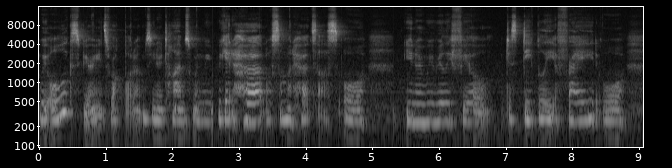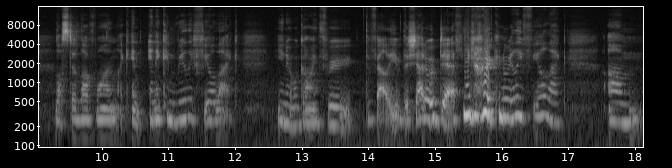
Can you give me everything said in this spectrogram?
we all experience rock bottoms you know times when we, we get hurt or someone hurts us or you know we really feel just deeply afraid or lost a loved one like and, and it can really feel like you know we're going through the valley of the shadow of death you know it can really feel like um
